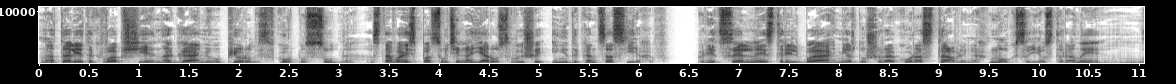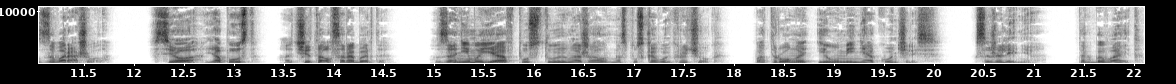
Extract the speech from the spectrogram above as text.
Наталья так вообще ногами уперлась в корпус судна, оставаясь по сути на ярус выше и не до конца съехав. Прицельная стрельба между широко расставленных ног с ее стороны завораживала. «Все, я пуст», — отчитался Роберто. За ним и я впустую нажал на спусковой крючок. Патроны и у меня кончились. К сожалению. Так бывает.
